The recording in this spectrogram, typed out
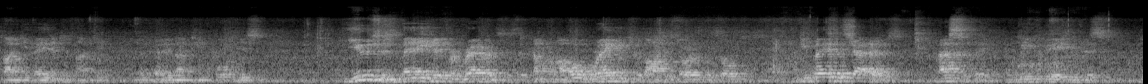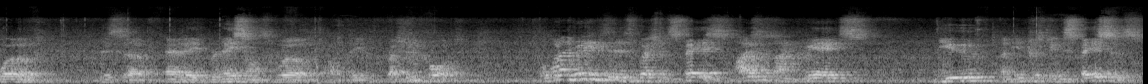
time he made it in, 19, in the early 1940s, uses many different references that come from a whole range of art historical sources. He plays with shadows massively in recreating this world this uh, early Renaissance world of the Russian court. But what I'm really interested in is the question of space. Eisenstein creates new and interesting spaces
